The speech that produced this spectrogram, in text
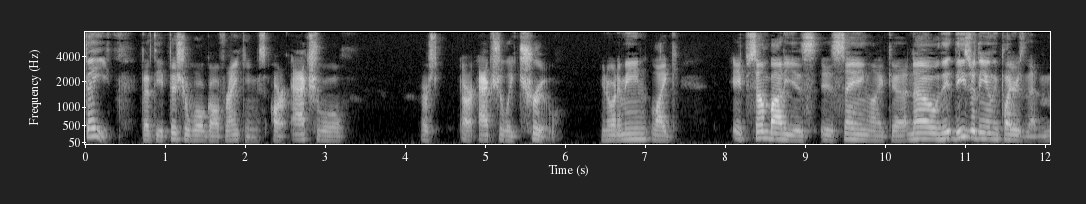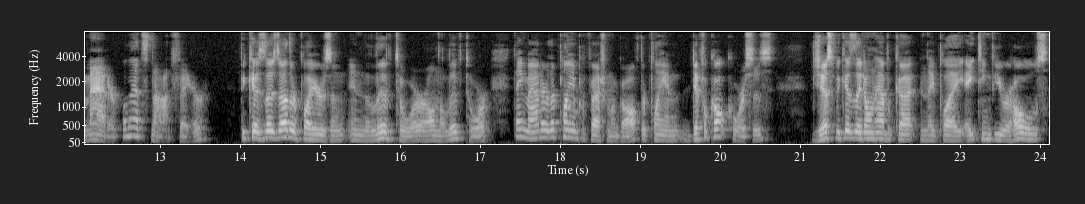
faith that the official World Golf Rankings are actual or are actually true. You know what I mean? Like if somebody is is saying like uh, no th- these are the only players that matter well that's not fair because those other players in, in the LIV tour or on the LIV tour they matter they're playing professional golf they're playing difficult courses just because they don't have a cut and they play 18 fewer holes,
